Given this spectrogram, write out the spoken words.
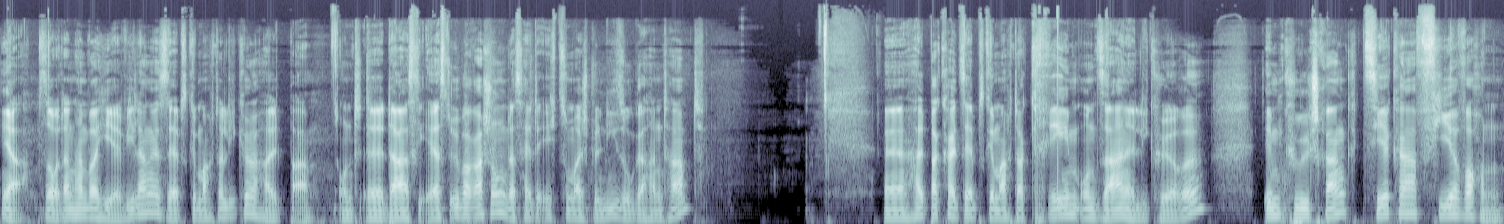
ja, so, dann haben wir hier, wie lange ist selbstgemachter Likör haltbar? Und äh, da ist die erste Überraschung, das hätte ich zum Beispiel nie so gehandhabt. Äh, Haltbarkeit selbstgemachter Creme- und Sahne-Liköre im Kühlschrank circa vier Wochen.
